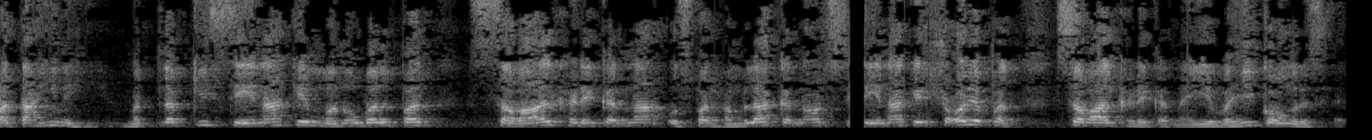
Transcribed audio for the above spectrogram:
पता ही नहीं है। मतलब कि सेना के मनोबल पर सवाल खड़े करना, उस पर हमला करना और सेना के शौर्य पर सवाल खड़े करना, ये वही कांग्रेस है।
